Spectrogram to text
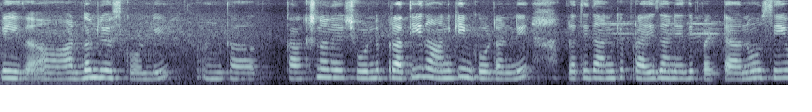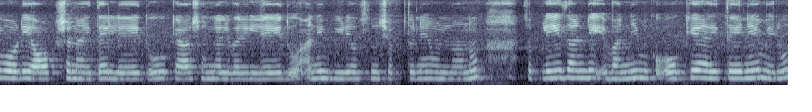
ప్లీజ్ అర్థం చేసుకోండి. ఇంకా కలెక్షన్ అనేది చూడండి ప్రతి దానికి ఇంకోటి అండి ప్రతి దానికి ప్రైస్ అనేది పెట్టాను. సిఓడి ఆప్షన్ అయితే లేదు క్యాష్ ఆన్ డెలివరీ లేదు అని వీడియోస్లో చెప్తూనే ఉన్నాను. సో ప్లీజ్ అండి ఇవన్నీ మీకు ఓకే అయితేనే మీరు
